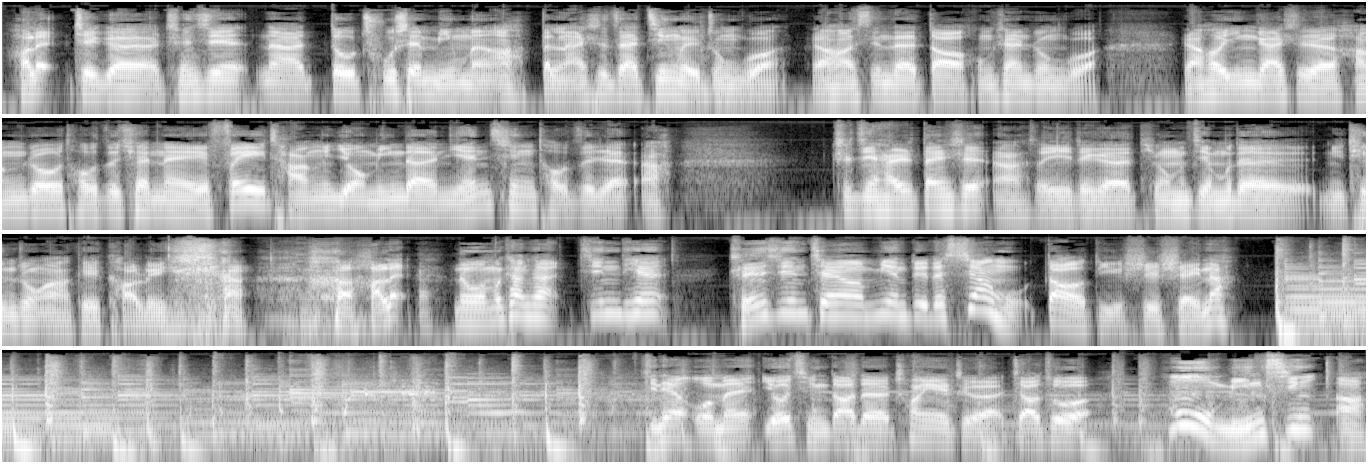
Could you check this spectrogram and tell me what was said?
好嘞，这个陈鑫那都出身名门啊，本来是在经纬中国，然后现在到红杉中国。然后应该是杭州投资圈内非常有名的年轻投资人啊，至今还是单身啊，所以这个听我们节目的女听众啊，可以考虑一下。好嘞，那我们看看今天陈鑫将要面对的项目到底是谁呢？今天我们有请到的创业者叫做穆明星啊，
